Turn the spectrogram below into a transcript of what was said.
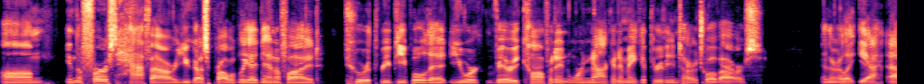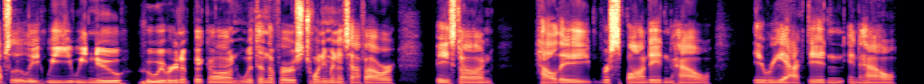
um, in the first half hour, you guys probably identified two or three people that you were very confident were not going to make it through the entire 12 hours. And they're like, yeah, absolutely. We, we knew who we were going to pick on within the first 20 minutes, half hour, based on how they responded and how they reacted and, and how,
